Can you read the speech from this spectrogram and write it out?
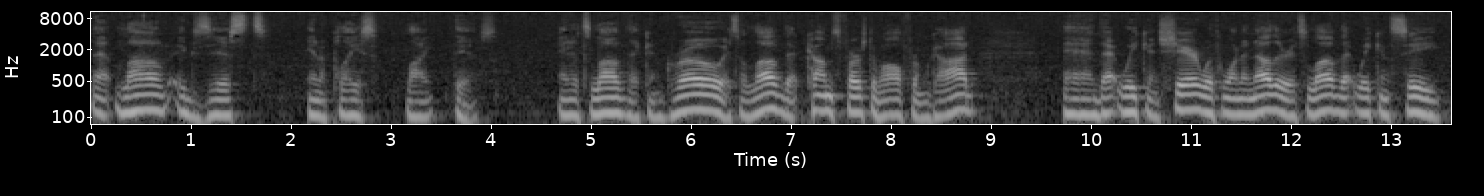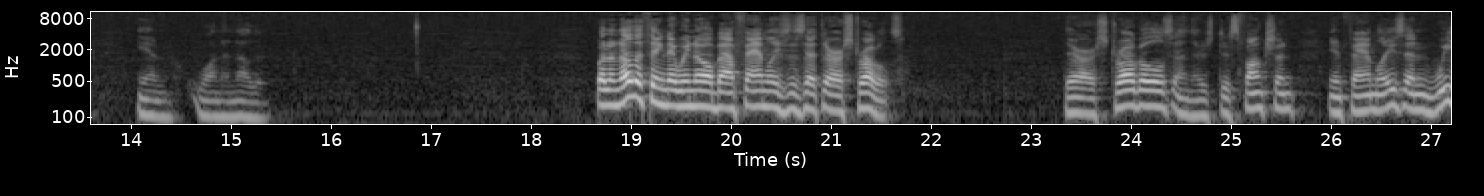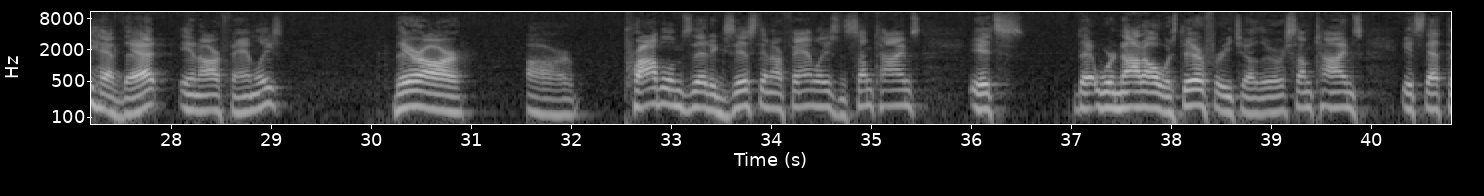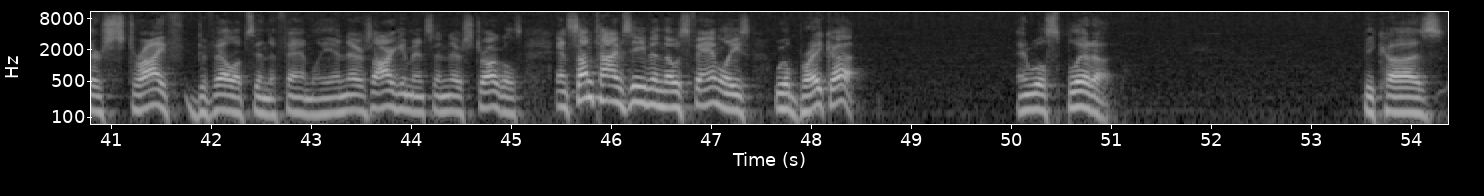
That love exists in a place like this. And it's love that can grow. It's a love that comes, first of all, from God and that we can share with one another. It's love that we can see in one another. But another thing that we know about families is that there are struggles. There are struggles and there's dysfunction in families, and we have that in our families. There are, are problems that exist in our families, and sometimes it's that we're not always there for each other, or sometimes it's that there's strife develops in the family, and there's arguments and there's struggles. And sometimes even those families will break up and will split up because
